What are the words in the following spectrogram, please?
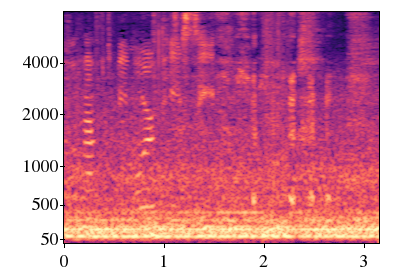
will have to be more PC.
